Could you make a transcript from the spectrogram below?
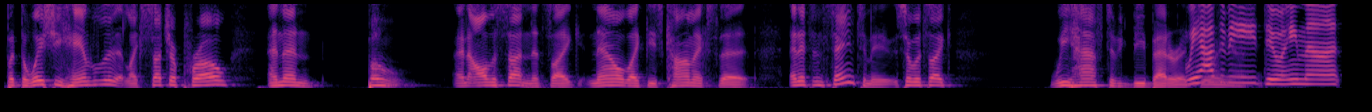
But the way she handled it like such a pro and then boom. And all of a sudden it's like now like these comics that and it's insane to me. So it's like we have to be better at we have to doing be doing that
